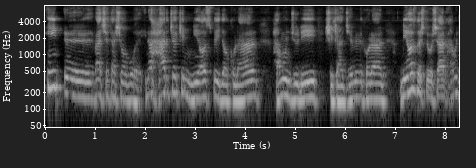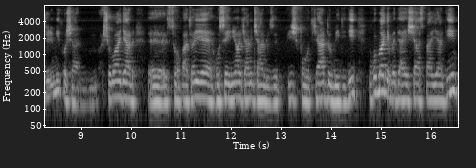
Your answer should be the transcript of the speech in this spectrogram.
این وچه تشابهه. اینا هر جا که نیاز پیدا کنن همون جوری شکنجه می‌کنن. نیاز داشته باشن همونجوری می‌کشن. شما اگر صحبت های حسینیان که همین چند روز پیش فوت کرد و می‌دیدید میگو ما اگه به دهه 60 برگردیم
